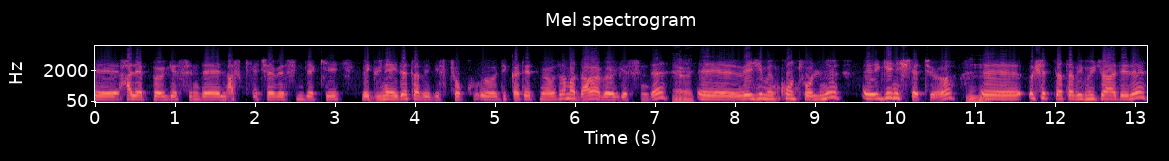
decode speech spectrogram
e, Halep bölgesinde, Laskiye çevresindeki ve güneyde tabii biz çok e, dikkat etmiyoruz ama Dara bölgesinde evet. e, rejimin kontrolünü e, genişletiyor. Hı hı. E, IŞİD'le tabii mücadele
